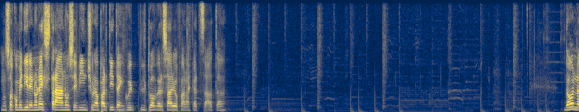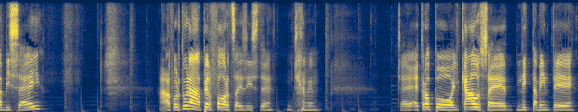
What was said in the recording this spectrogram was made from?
Non so come dire, non è strano se vinci una partita in cui il tuo avversario fa una cazzata. Donna B6. Ah, la fortuna per forza esiste. Cioè, cioè, è troppo. Il caos è nettamente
